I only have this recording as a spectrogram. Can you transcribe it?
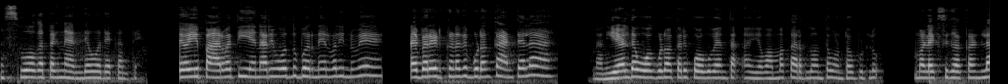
ಹೋಗೋ ಹೋಗತ್ತಾಗ ನಂದೆ ಓದಕ್ಕಂತೆ ಅಯ್ಯೋ, ಈ ಪಾರ್ವತಿ ಏನಾರಿ ಓದ್ಲು ಬರ್ನೇಲ್ವಲ್ಲ ಇನ್ನುವೆ ಬರ ಇಟ್ಕೊಳದೆ ಬುಡಂಗ್ ಕಾಣ್ತಲ್ಲ ನಾನು ಹೇಳ್ದೆ ಹೋಗ್ಬಿಡೋ ತರಕ್ಕೆ ಹೋಗುವೆ ಅಂತ. ಅಯ್ಯವಮ್ಮ ಕರ್ದ್ಲು ಅಂತ ಹೊಂಟೋಗ್ಬಿಟ್ಲು. ಮಳೆಗೆ ಸಿಗಾಕಂಡ್ಲ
